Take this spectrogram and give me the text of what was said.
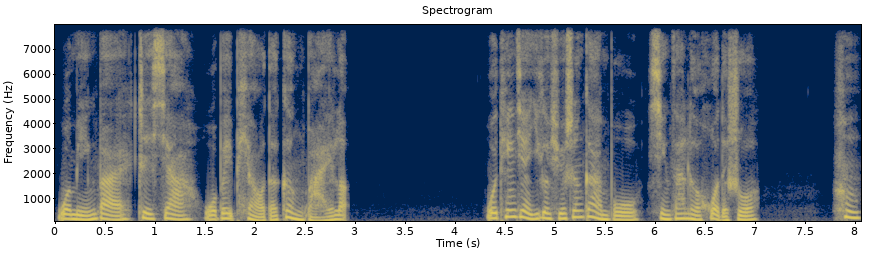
我明白这下我被漂得更白了。我听见一个学生干部幸灾乐祸地说：“哼，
